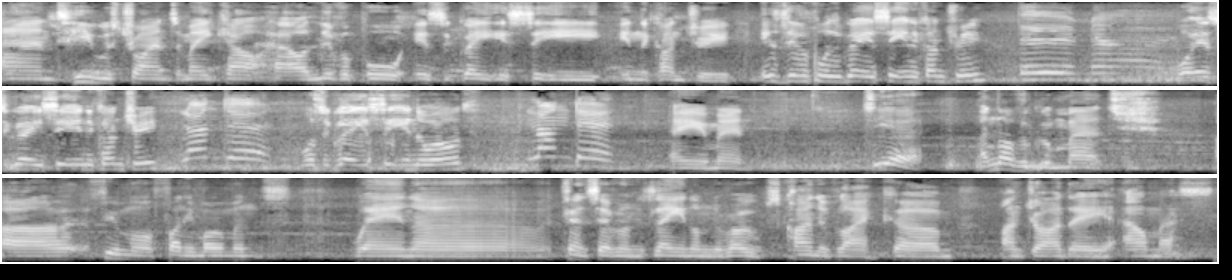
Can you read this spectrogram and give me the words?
And he was trying to make out how Liverpool is the greatest city in the country. Is Liverpool the greatest city in the country? Don't know. What is the greatest city in the country? London. What's the greatest city in the world? London. Amen. So yeah, another good match. Uh, a few more funny moments when uh, Trent Seven was laying on the ropes, kind of like um, Andrade Almas,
